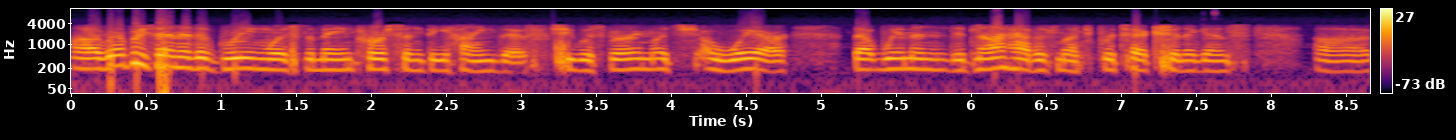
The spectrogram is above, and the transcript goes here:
Uh, Representative Green was the main person behind this. She was very much aware that women did not have as much protection against uh,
